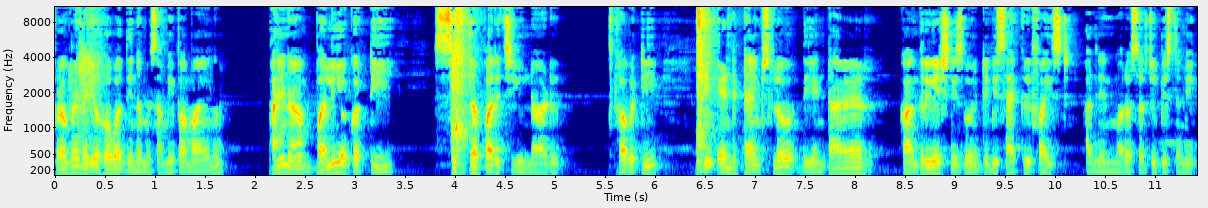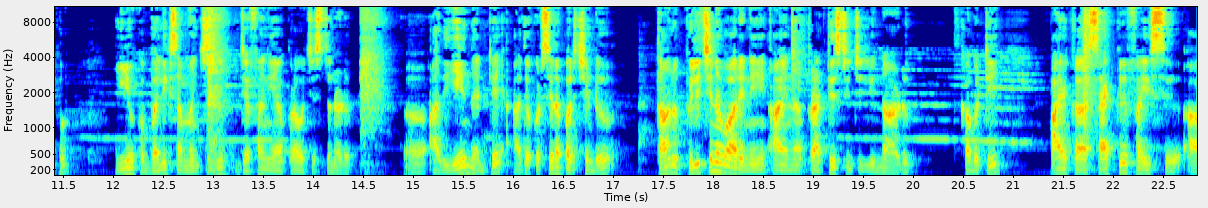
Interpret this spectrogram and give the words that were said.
ప్రవీణ యెహోవా దినము సమీపమాయను. ఆయన బలి ఒకటి సిద్ధపరిచి ఉన్నాడు కాబట్టి ది ఎండ్ టైమ్స్లో the entire congregation is going to be sacrificed అది నేను మరోసారి చూపిస్తాను మీకు. ఈ యొక్క బలికి సంబంధించి జఫానియా ప్రవచిస్తున్నాడు. అది ఏంటంటే అది ఒకటి స్థిరపరిచిండు. తాను పిలిచిన వారిని ఆయన ప్రతిష్ఠించున్నాడు కాబట్టి ఆ యొక్క సాక్రిఫైస్ ఆ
